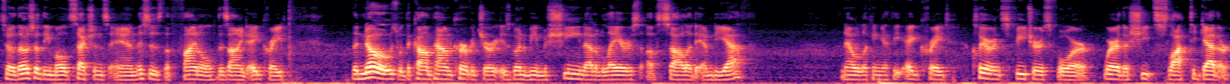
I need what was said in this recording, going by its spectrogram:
so those are the mold sections, and this is the final designed egg crate. The nose with the compound curvature is going to be machined out of layers of solid MDF. Now we're looking at the egg crate clearance features for where the sheets slot together.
